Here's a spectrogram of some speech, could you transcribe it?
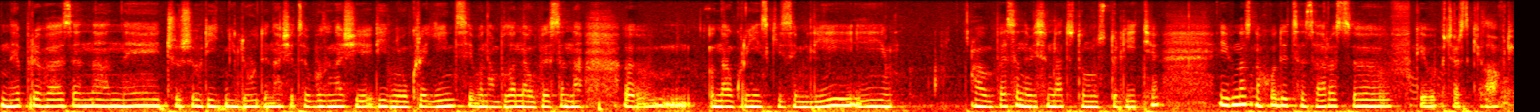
не привезена, не чужорідні люди. Наші це були наші рідні українці. Вона була написана е, на українській землі і написана в 18 столітті. І в нас знаходиться зараз е, в Києво-Печерській лаврі.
